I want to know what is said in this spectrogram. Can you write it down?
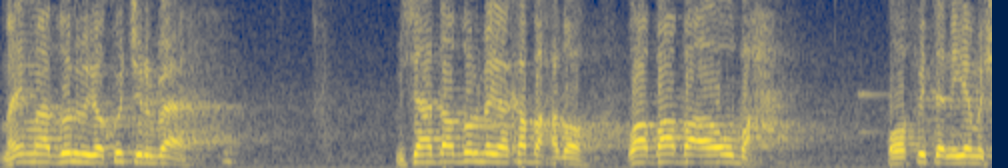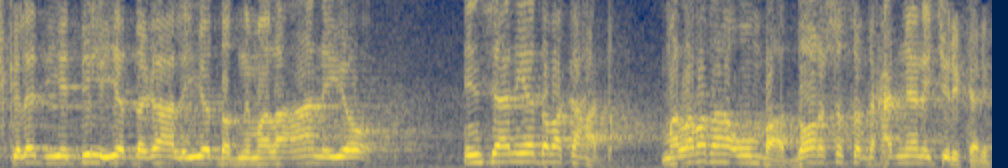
Ma imaa dulmiga ku jirbaa mise haddaad dulmiga ka baxdo waa baaba oo u bax oo fitan iyo mashkilad iyo dil iyo dagaal iyo dadnimo la'aan iyo insaaniyaddaba ka hadh ma labadaa uunbaa doorasho saddexaad miyaanay jiri karin.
